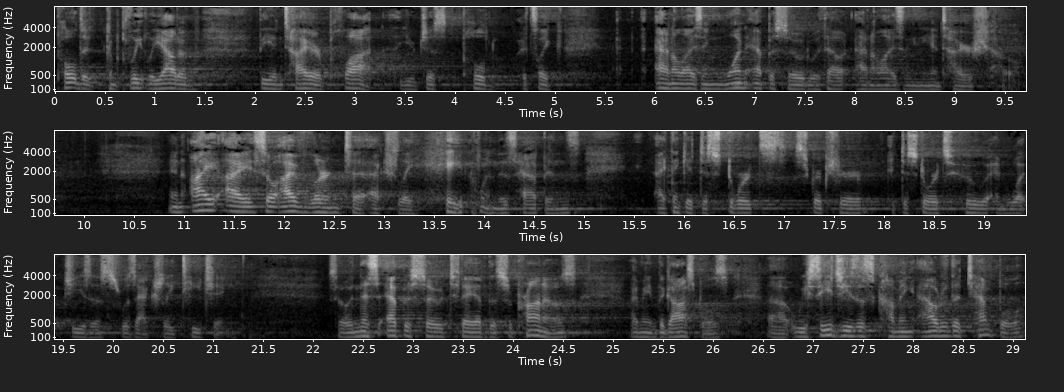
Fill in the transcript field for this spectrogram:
pulled it completely out of the entire plot. You just pulled, it's like analyzing one episode without analyzing the entire show. And I, I, so I've learned to actually hate when this happens. I think it distorts scripture, it distorts who and what Jesus was actually teaching. So, in this episode today of The Sopranos, I mean, the Gospels, uh, we see Jesus coming out of the temple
